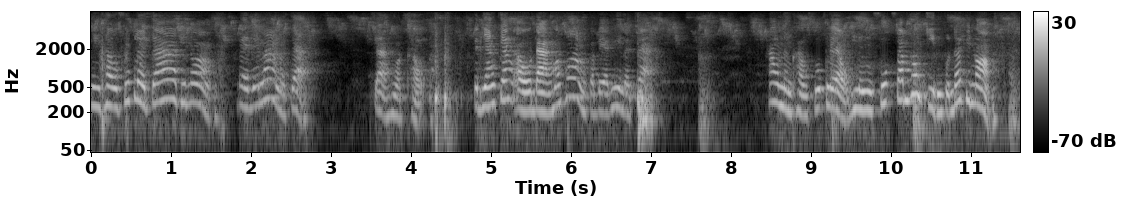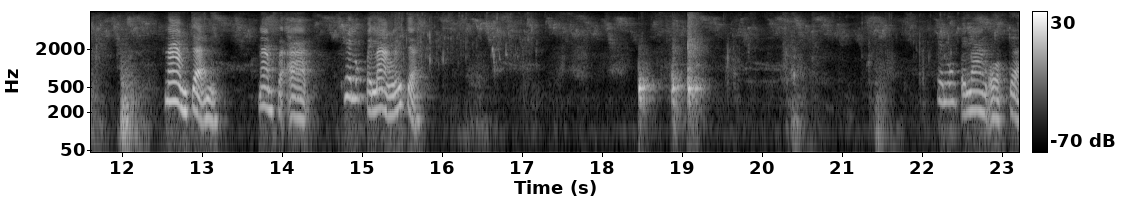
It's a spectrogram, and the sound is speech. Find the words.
นี่เขาซุกเลยจ้าพี่น้องได้เวลาแล้วจ้ะจ้าหัวเขาเป็นยังจังเอาด่างมาห้องกับแบบนี้แหละจ้ะเฮาหนึ่งเขาซุกแล้วหนึ่งซุกซ้ำเฮากินผลได้พี่น้องน้ำจ้ะนี่น้ำสะอาดเทลงไปล่างเลยจ้ะเทลงไปล่างออกจ้ะ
